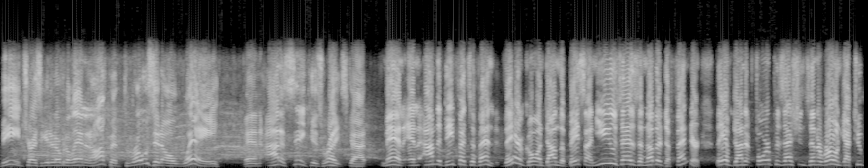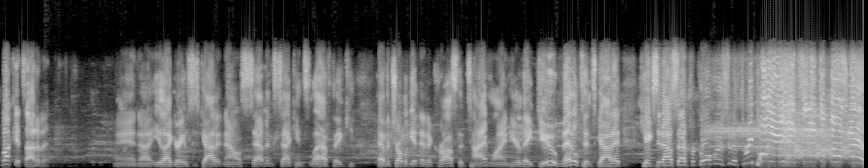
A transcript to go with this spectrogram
Mead tries to get it over to Landon Hoffman, throws it away, and out of sync is right, Scott. Man, and on the defensive end, they are going down the baseline. You use that as another defender. They have done it four possessions in a row and got two buckets out of it. And uh, Eli Graves has got it now. Seven seconds left. They having trouble getting it across the timeline here. They do. Middleton's got it. Kicks it outside for Colbus and a three-pointer. He hits it at the buzzer.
